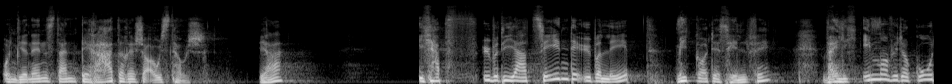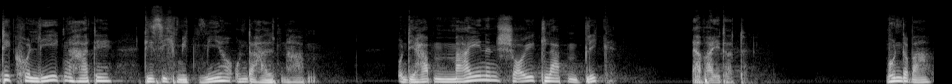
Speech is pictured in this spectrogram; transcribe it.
Und wir nennen es dann beraterischer Austausch. Ja? Ich habe über die Jahrzehnte überlebt, mit Gottes Hilfe, weil ich immer wieder gute Kollegen hatte, die sich mit mir unterhalten haben. Und die haben meinen Scheuklappenblick erweitert. Wunderbar.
